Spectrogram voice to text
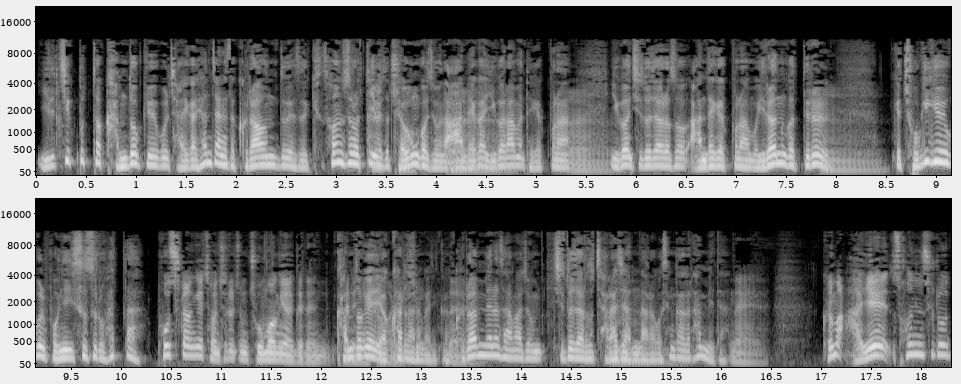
일찍부터 감독 교육을 자기가 현장에서 그라운드에서 선수로 뛰면서 그렇죠. 배운 거죠. 아, 네. 내가 이걸 하면 되겠구나. 네. 이건 지도자로서 안 되겠구나. 뭐 이런 것들을 음. 조기 교육을 본인이 스스로 했다. 포수라는 게 전체를 좀 조망해야 되는 감독의 역할을 하는 거니까 네. 그런 면에서 아마 좀 지도자로서 잘하지 않나라고 생각을 합니다. 네. 그러면 아예 선수로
